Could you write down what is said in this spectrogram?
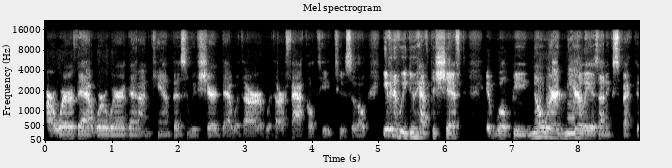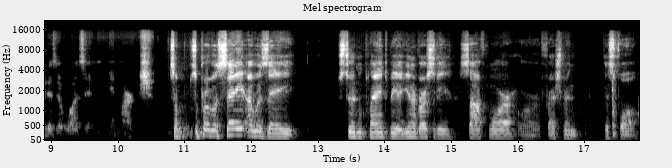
are aware of that. We're aware of that on campus, and we've shared that with our with our faculty too. So even if we do have to shift, it will be nowhere nearly as unexpected as it was in in March. So, so Provost, say I was a student planning to be a university sophomore or freshman this fall.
